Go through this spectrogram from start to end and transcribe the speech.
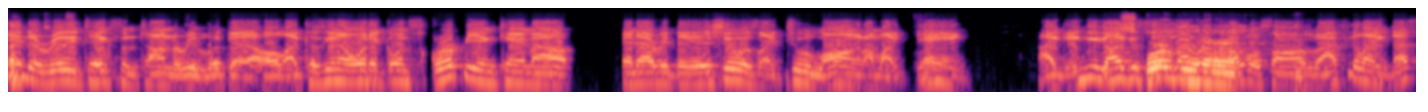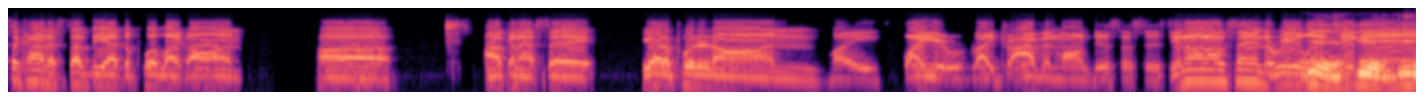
need to really take some time to really look at it whole like because you know when it when Scorpion came out and everything, this shit was like too long, and I'm like, dang. I, I can still remember a couple songs, but I feel like that's the kind of stuff that you have to put like on. Uh, how can I say? you got to put it on like while you're like driving long distances. You know what I'm saying? To really yeah, take yeah, in,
